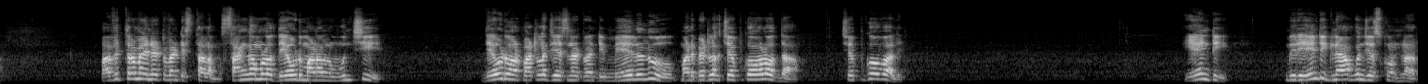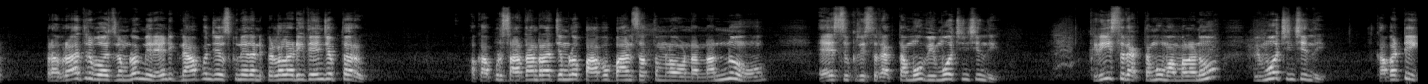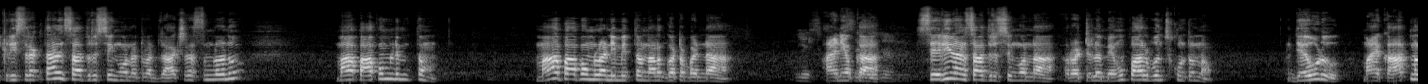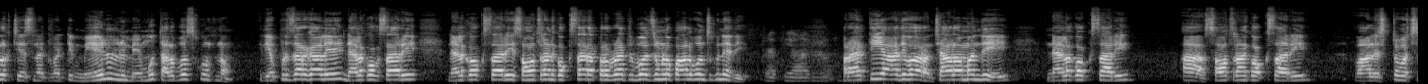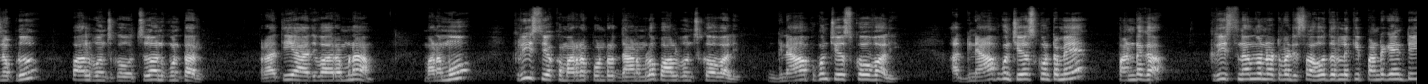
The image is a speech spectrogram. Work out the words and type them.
పవిత్రమైనటువంటి స్థలం సంఘంలో దేవుడు మనల్ని ఉంచి దేవుడు మన పట్ల చేసినటువంటి మేలులు మన బిడ్డలకు చెప్పుకోవాలి వద్దా? చెప్పుకోవాలి. ఏంటి? మీరు ఏంటి జ్ఞాపకం చేసుకుంటున్నారు? ప్రభరాత్రి భోజనంలో మీరు ఏంటి జ్ఞాపకం చేసుకునేదని పిల్లలు అడిగితే ఏం చెప్తారు? ఒకప్పుడు సాతాన్ రాజ్యంలో పాప బానిసత్వంలో ఉన్న నన్ను యేసుక్రీస్తు రక్తము విమోచించింది. క్రీస్తు రక్తము మమ్మలను విమోచించింది. కాబట్టి క్రీస్తు రక్తానికి సాదృశ్యంగా ఉన్నటువంటి రాక్షసంలోను మా పాపం నిమిత్తం మా పాపముల నిమిత్తం నలగొట్టబడిన ఆయన యొక్క శరీరాన్ని. సాదృశ్యంగా ఉన్న రొట్టెలో మేము పాల్పంచుకుంటున్నాం దేవుడు మా యొక్క ఆత్మలకు చేసినటువంటి మేలులను మేము తలపోసుకుంటున్నాం. ఇది ఎప్పుడు జరగాలి? నెలకు ఒకసారి నెలకు ఒకసారి సంవత్సరానికి ఒకసారి ప్రభరాత్రి భోజనంలో పాల్పంచుకునేది ప్రతి ఆదివారం. ప్రతి ఆదివారం. చాలామంది నెలకు ఒకసారి ఆ సంవత్సరానికి ఒకసారి వాళ్ళ ఇష్టం వచ్చినప్పుడు పాలు పంచుకోవచ్చు అనుకుంటారు. ప్రతి ఆదివారమున మనము క్రీస్తు యొక్క మరణ పునరుద్ధానంలో పాలు పంచుకోవాలి జ్ఞాపకం చేసుకోవాలి. ఆ జ్ఞాపకం చేసుకుంటమే పండగ. క్రీస్తు నందు ఉన్నటువంటి సహోదరులకి పండగ ఏంటి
